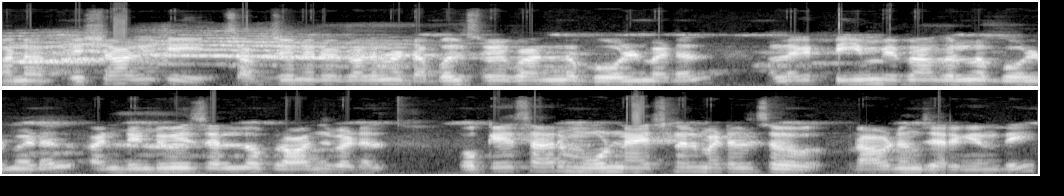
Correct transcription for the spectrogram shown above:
మన త్రిశాల్కి సబ్ జూనియర్ విభాగంలో డబుల్స్ విభాగంలో గోల్డ్ మెడల్ అలాగే టీం విభాగంలో గోల్డ్ మెడల్ అండ్ ఇండివిజువల్లో బ్రాంజ్ మెడల్. ఒకేసారి మూడు నేషనల్ మెడల్స్ రావడం జరిగింది.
